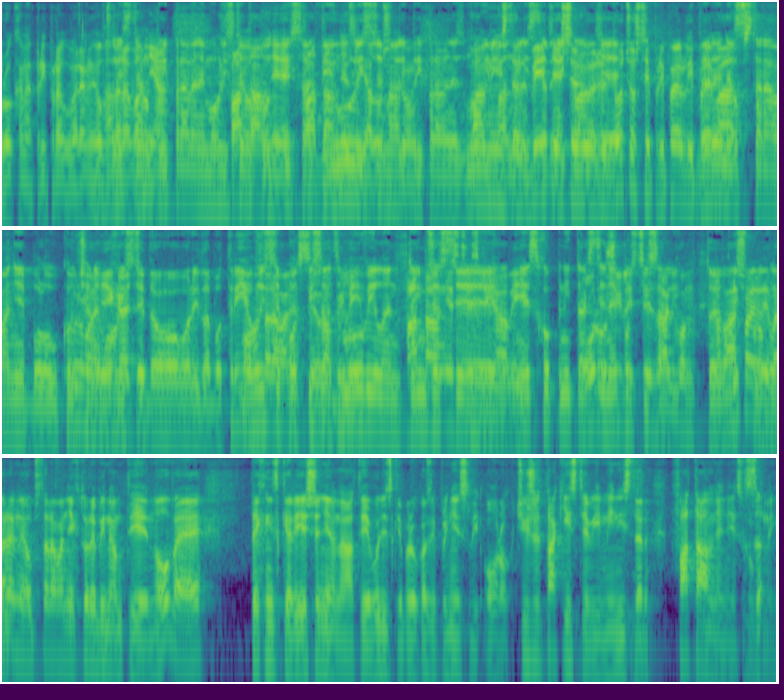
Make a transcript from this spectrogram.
roka na prípravu verejného Mali ste ho obstarávania. pripravené, mohli ste ho Fatálne- podpísať. V júli ste mali pripravené zmluvy, Pán pán minister, minister, viete ešte, že to, čo ste pripravili pre Verejné vás... obstarávanie bolo Kurva, ukončené. Mohli ste, dohovoriť, lebo tri mohli ste obstarávania podpísať zmluvy len tým, že ste zlyhali, neschopní, tak ste nepodpísali. zákon To je a váš problém. verejné obstarávanie, ktoré by nám tie nové technické riešenia na tie vodické preukazy priniesli o rok. Čiže taký ste vy, minister, fatálne neschopný.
